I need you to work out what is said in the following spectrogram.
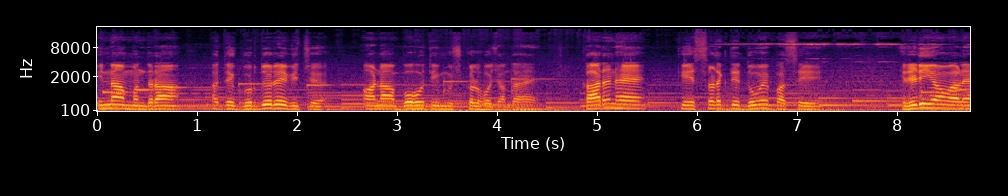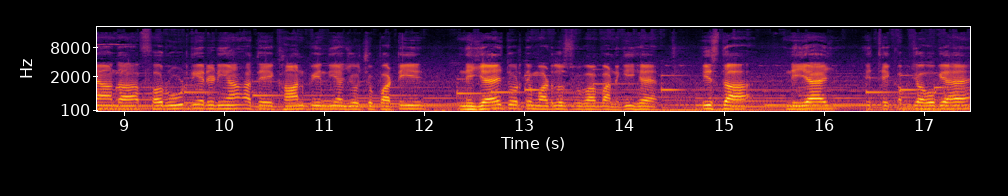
ਇਨ੍ਹਾਂ ਮੰਦਰਾਂ ਅਤੇ ਗੁਰਦੁਆਰੇ ਵਿੱਚ ਆਣਾ ਬਹੁਤ ਹੀ ਮੁਸ਼ਕਲ ਹੋ ਜਾਂਦਾ ਹੈ। ਕਾਰਨ ਹੈ ਕਿ ਸੜਕ ਦੇ ਦੋਵੇਂ ਪਾਸੇ ਰੇੜੀਆਂ ਵਾਲਿਆਂ ਦਾ, ਫਰੂਟ ਦੀਆਂ ਰੇੜੀਆਂ ਅਤੇ ਖਾਣ ਪੀਣ ਦੀਆਂ ਜੋ ਚੁਪਾਟੀ ਨਜਾਇਜ਼ ਤੌਰ ਤੇ ਮਾਡਲ ਮਾਡਲਸ ਬਣ ਗਈ ਹੈ, ਇਸ ਦਾ ਨਜਾਇਜ਼ ਇੱਥੇ ਕਬਜ਼ਾ ਹੋ ਗਿਆ ਹੈ।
